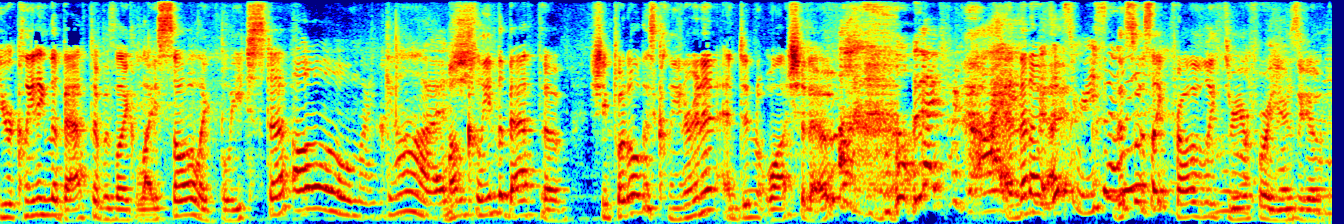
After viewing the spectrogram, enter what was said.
You were cleaning the bathtub with like Lysol, like bleach stuff. Oh my gosh. Mom cleaned the bathtub. She put all this cleaner in it and didn't wash it out. Oh, I forgot. And then I, Was this I- recently? this was like probably three or four years ago.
